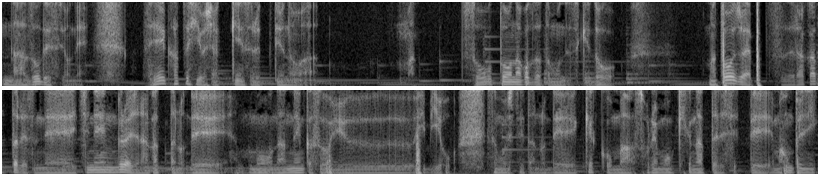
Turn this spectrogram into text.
謎ですよね。生活費を借金するっていうのは、まあ、相当なことだと思うんですけど、まあ、当時はやっぱ辛かったですね。1年ぐらいじゃなかったので、もう何年かそういう日々を過ごしてたので、結構まあそれも大きくなったりしてて、まあ本当に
